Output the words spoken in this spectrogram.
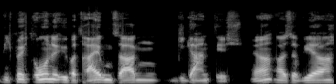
ich möchte ohne Übertreibung sagen, gigantisch. Ja, also wir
